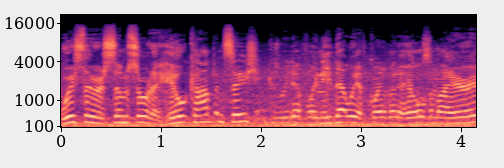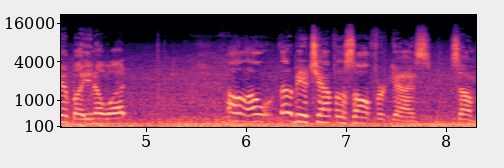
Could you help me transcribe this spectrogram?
wish there was some sort of hill compensation because we definitely need that. We have quite a bit of hills in my area, but you know what? I'll, I'll, that'll be a chat for the Salford guys. So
